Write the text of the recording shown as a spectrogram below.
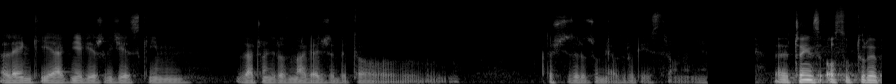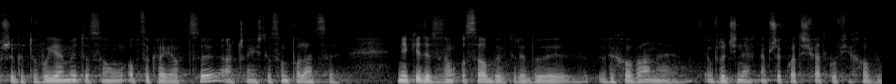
lęki, jak nie wiesz, gdzie z kim zacząć rozmawiać, żeby to ktoś cię zrozumiał z drugiej strony. Nie? E, Część z osób, które przygotowujemy, to są obcokrajowcy, a część to są Polacy. Niekiedy to są osoby, które były wychowane w rodzinach na przykład świadków Jehowy,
